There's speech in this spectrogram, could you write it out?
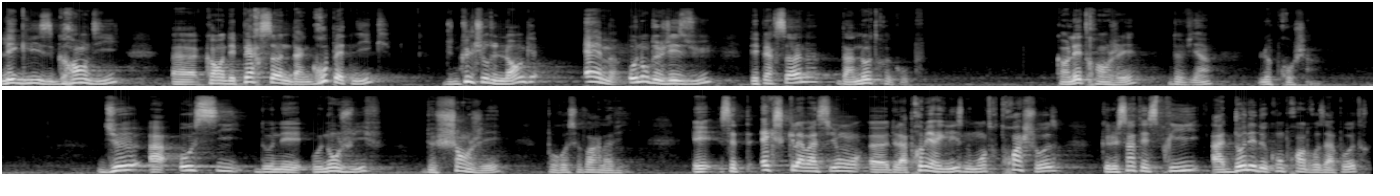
L'Église grandit euh, quand des personnes d'un groupe ethnique, d'une culture, d'une langue, aiment au nom de Jésus des personnes d'un autre groupe. Quand l'étranger devient le prochain. Dieu a aussi donné aux non-juifs de changer pour recevoir la vie. Et cette exclamation euh, de la première Église nous montre trois choses que le Saint-Esprit a donné de comprendre aux apôtres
